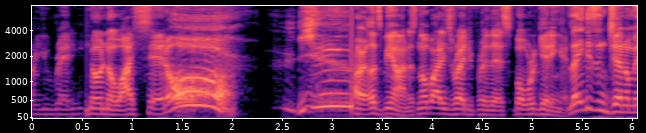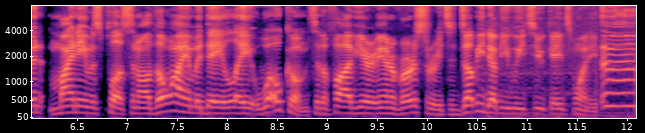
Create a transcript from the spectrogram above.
Are you ready? No, no, I said, oh! You. All right, let's be honest. Nobody's ready for this, but we're getting it. Ladies and gentlemen, my name is Pluss, and although I am a day late, welcome to the five-year anniversary to WWE 2K20.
